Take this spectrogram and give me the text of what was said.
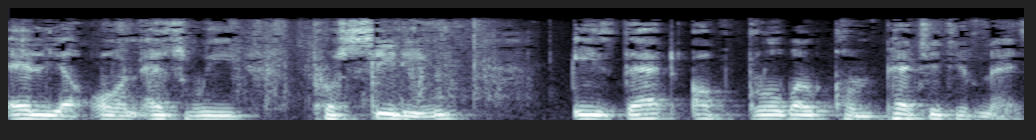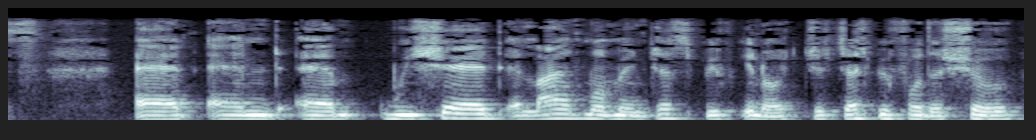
earlier on as we proceeding is that of global competitiveness and and um, we shared a live moment just you know just just before the show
